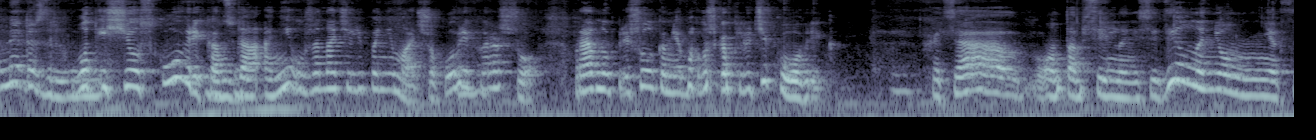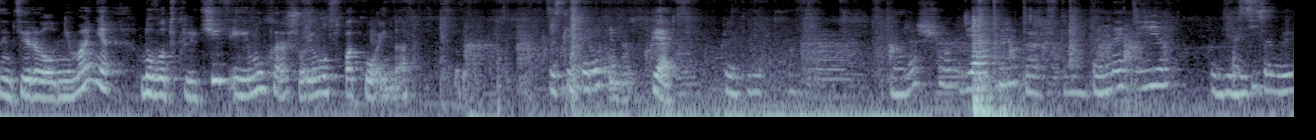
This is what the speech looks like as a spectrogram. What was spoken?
не дозріли. Вот вони. еще с ковриком, Всё. да, они уже начали понимать, что коврик хорошо. Правнук пришел ко мне, бабушка, включи коврик. Хотя он там сильно не сидел на нем, не акцентировал внимание, но вот включить, и ему хорошо, ему спокойно. Це скільки років? Пять. П'ять років. Хорошо, дякую. Так что... Пані Надія, поділіться ви.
